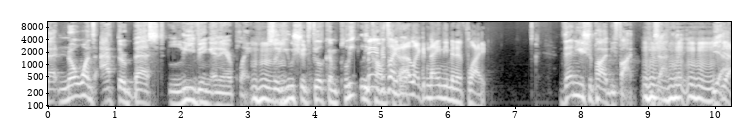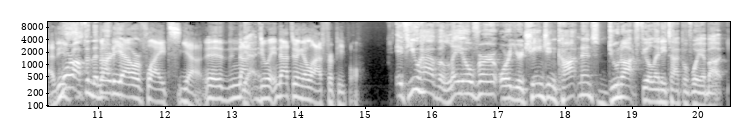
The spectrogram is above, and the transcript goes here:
that no one's at their best leaving an airplane. Mm-hmm. So you should feel completely Maybe if it's like a, like a ninety minute flight. then you should probably be fine. Mm-hmm, exactly. Mm-hmm, yeah. Yeah, More often than not, thirty hour flights. Yeah, uh, not Yeah. doing not doing a lot for people. If you have a layover or you're changing continents, do not feel any type of way about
